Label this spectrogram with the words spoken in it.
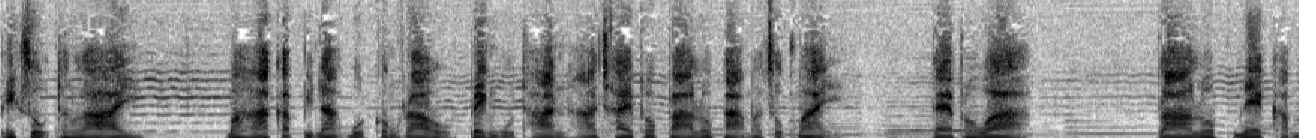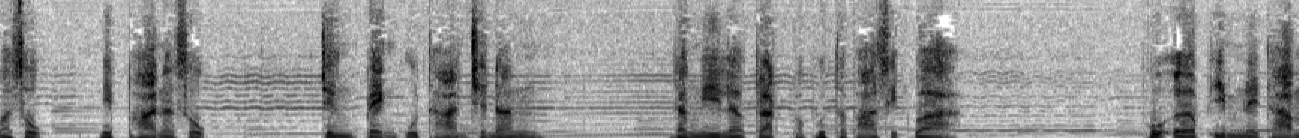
ภิกษุทั้งหลาย มหากัปปินะบุตรของเราเป่งอุทานหาใช่เพราะปลาลบกามาสุขไม่ แต่เพราะว่า ปลาลบเนคขมสุข นิพพานสุข จึงเป่งอุทานเช่นนั้น ดังนี้แล้วตรัสพระพุทธภาษิตว่า ผู้เอิบอิ่มในธรรม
